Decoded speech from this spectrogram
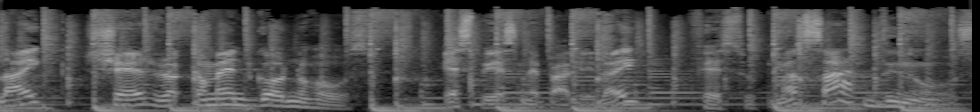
लाइक सेयर र कमेन्ट गर्नुहोस्। एसपिएस नेपालीलाई फेसबुकमा साथ दिनुहोस्।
